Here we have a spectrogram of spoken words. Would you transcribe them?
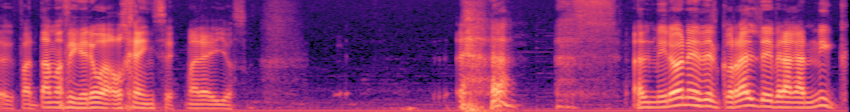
eh, Fantasma Figueroa o Heinze, maravilloso. Almirones del Corral de Bragarnik.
